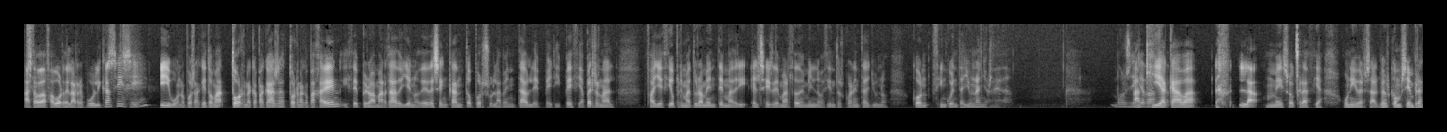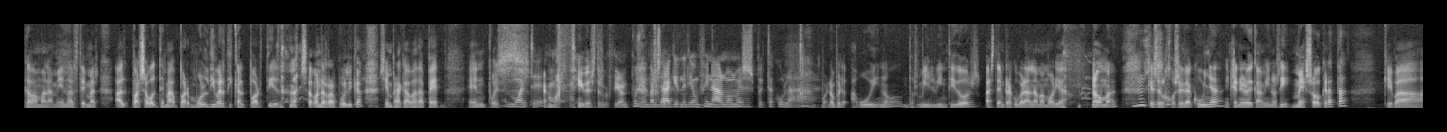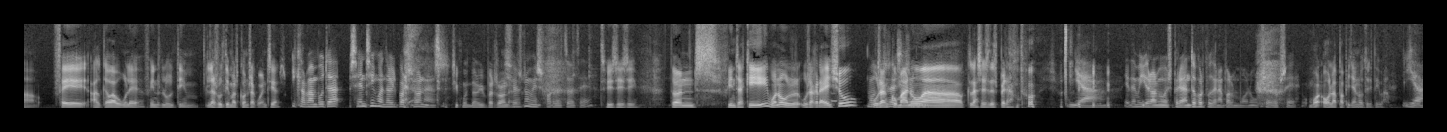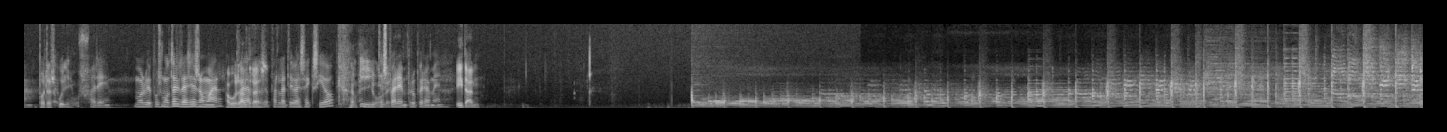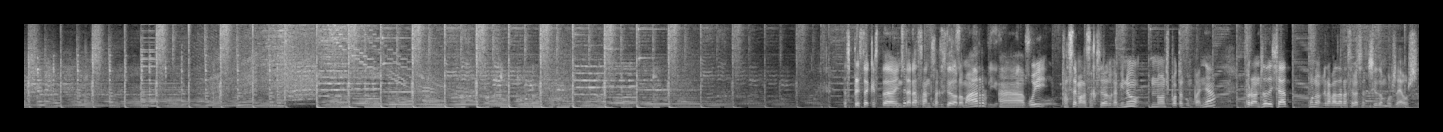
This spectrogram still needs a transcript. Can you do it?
ha estat a favor de la república Sí, sí. y bueno, pues aquest home torna cap a casa, torna cap a Jaén, y dice, pero amargado y lleno de desencanto por su lamentable peripecia personal, falleció prematuramente en Madrid el 6 de marzo de 1941 con 51 años de edad. Aquí acaba la mesocràcia universal. Veus com sempre acaba malament els temes. El, qualsevol tema, per molt divertit que el portis de la Segona República, sempre acaba de pet en, pues, En muerte. En muerte i destrucció. Pues jo em pensava que tindria un final molt més espectacular. Bueno, però avui, no? 2022, estem recuperant la memòria d'un home que és el José de Acuña, ingeniero de caminos i mesòcrata, que va fer el que va voler fins l'últim, les últimes conseqüències. I que el van votar 150.000 persones. 50.000 persones. Això és només fort de tot, eh? Sí, sí, sí. Doncs fins aquí, bueno, us, us agraeixo, Moltes us encomano a classes d'esperanto Ja, he de millorar el meu esperanto per poder anar pel món, ho sé, ho sé. O la papilla nutritiva. Ja, Pots escollir. us faré. Molt bé, doncs moltes gràcies, Omar, A vosaltres. per, per la teva secció i t'esperem properament. I tant. Després d'aquesta interessant secció de l'Omar, eh, avui passem a la secció del Gamino, no ens pot acompanyar, però ens ha deixat una gravada la seva secció de museus.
